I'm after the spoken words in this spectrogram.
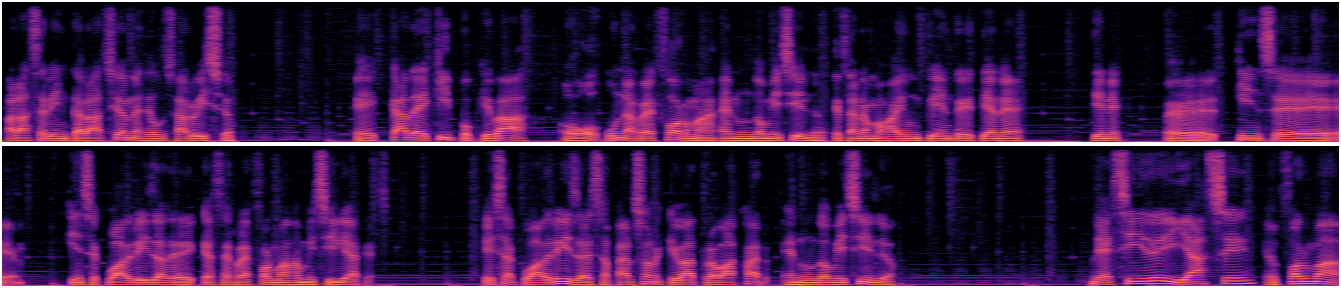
para hacer instalaciones de un servicio. Eh, cada equipo que va o una reforma en un domicilio, que tenemos ahí un cliente que tiene, tiene 15, eh, 15 cuadrillas de, que hace reformas domiciliarias. Esa cuadrilla, esa persona que va a trabajar en un domicilio, decide y hace en forma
